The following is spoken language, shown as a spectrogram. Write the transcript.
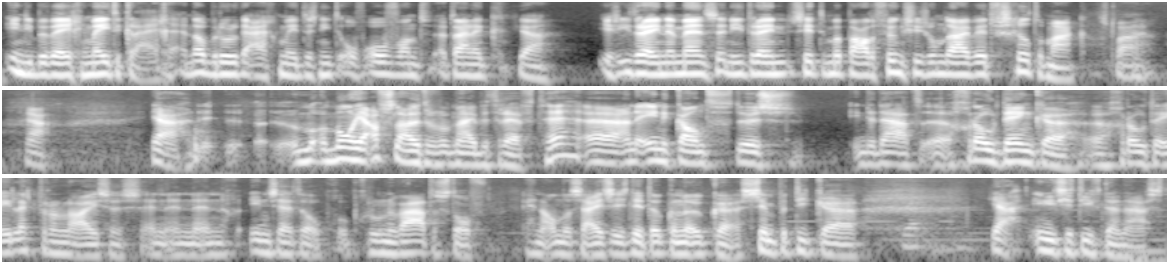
in die beweging mee te krijgen? En dat bedoel ik eigenlijk mee, is niet of-of, want uiteindelijk ja, is iedereen een mens en iedereen zit in bepaalde functies om daar weer het verschil te maken, het ware. Ja. Ja, een mooie afsluiter wat mij betreft. Hè? Uh, aan de ene kant dus inderdaad uh, groot denken, uh, grote electrolyzers en, en, en inzetten op, op groene waterstof. En anderzijds is dit ook een leuke, sympathieke ja. ja, initiatief daarnaast.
